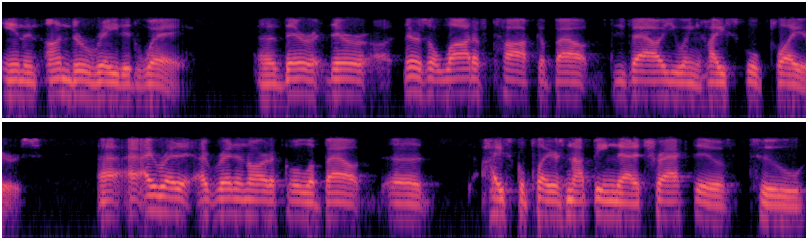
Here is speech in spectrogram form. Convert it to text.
in an underrated way. Uh, there, there, there's a lot of talk about devaluing high school players. Uh, I read, I read an article about uh, high school players not being that attractive to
